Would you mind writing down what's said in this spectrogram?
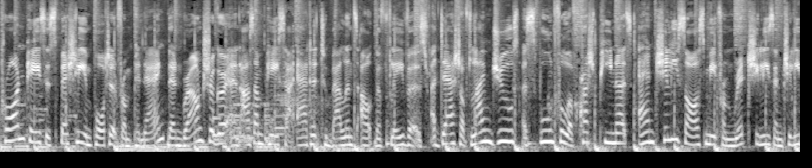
Prawn paste is specially imported from Penang, then brown sugar and asam paste are added to balance out the flavors. A dash of lime juice, a spoonful of crushed peanuts, and chili sauce made from red chilies and chili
